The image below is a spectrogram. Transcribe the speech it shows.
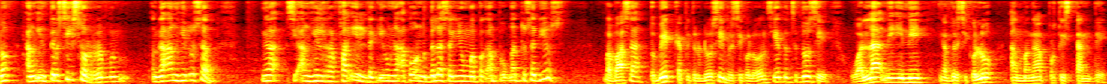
no? Ang intercessor nga anghel usab nga si Anghel Rafael nag-ingon nga ako ang nagdala sa inyong mapag-ampo ngadto sa Dios. Mabasa, Tubit, Kapitulo 12, versikulo 11, hangtod sa 12. Wala ni ini nga bersikulo ang mga protestante.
